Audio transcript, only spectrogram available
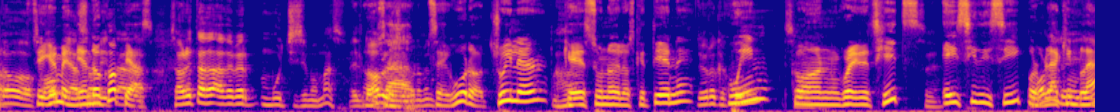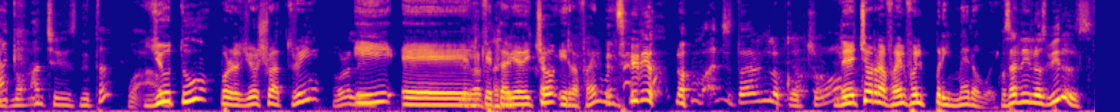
claro, siguen vendiendo ahorita. copias. O sea, ahorita ha de ver muchísimo más. El O doble, sea, seguramente. seguro. Thriller, Ajá. que es uno de los que tiene. Yo creo que Queen, Queen, sí. con Greatest Hits. ACDC por Órale, Black in Black. No manches, neta. Wow. U2 por el Joshua Tree. Órale. Y eh, Y el que te había dicho, y Rafael, güey. ¿En serio? No manches, está bien locochón. De hecho, Rafael fue el primero, güey. O sea, ni los Beatles.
